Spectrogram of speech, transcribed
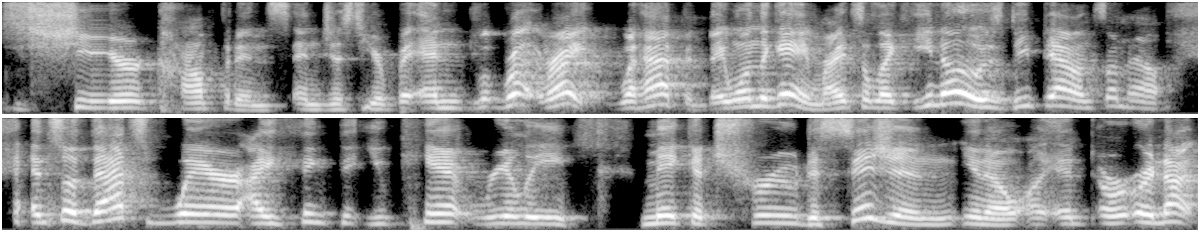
sheer confidence and just your and right, what happened they won the game right so like he knows deep down somehow and so that's where i think that you can't really make a true decision you know and, or, or not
